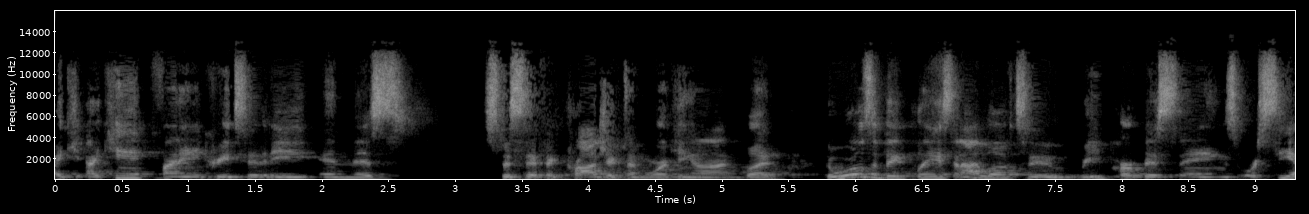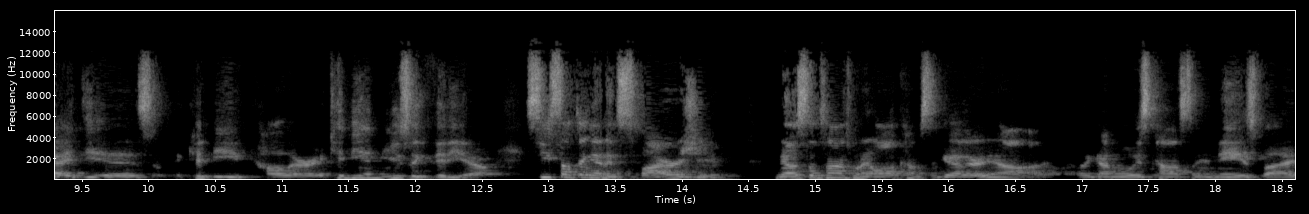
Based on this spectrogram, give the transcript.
I, I can't find any creativity in this specific project I'm working on, but the world's a big place and I love to repurpose things or see ideas. It could be color, it could be a music video. See something that inspires you. You know, sometimes when it all comes together, you know, like I'm always constantly amazed by,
